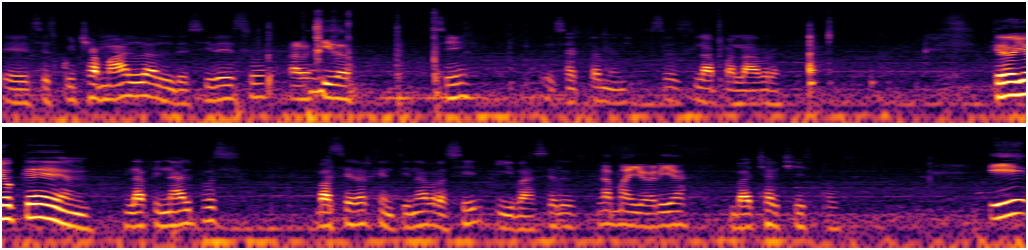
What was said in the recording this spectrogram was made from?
eh, se escucha mal al decir eso. Ardido. Sí, exactamente, esa es la palabra. Creo yo que la final pues va a ser Argentina-Brasil y va a ser, La mayoría. va a echar chispas. Y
